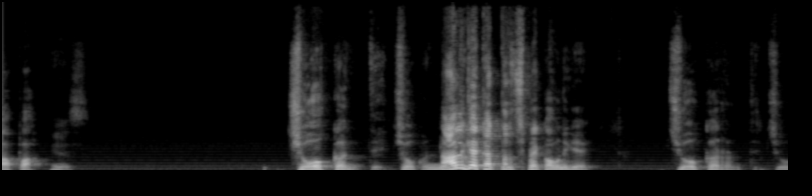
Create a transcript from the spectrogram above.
ಪಾಪ. ಎಸ್ ಜೋಕ್ ಅಂತೆ ಜೋಕ್. ನಾಲ್ಗೆ ಕತ್ತರಿಸ್ಬೇಕು ಅವನಿಗೆ. ಜೋಕರ್ ಅಂತೆ ಜೋಕ್.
